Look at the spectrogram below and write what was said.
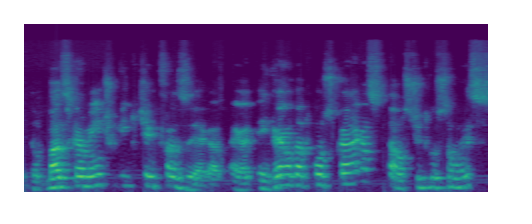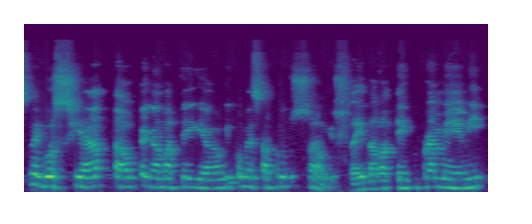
então, basicamente, o que, que tinha que fazer? Era, era entrar em contato com os caras, tá, os títulos são esses, negociar, tal, pegar material e começar a produção. Isso daí dava tempo para meme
